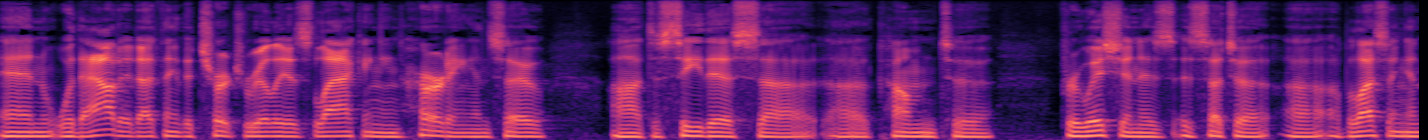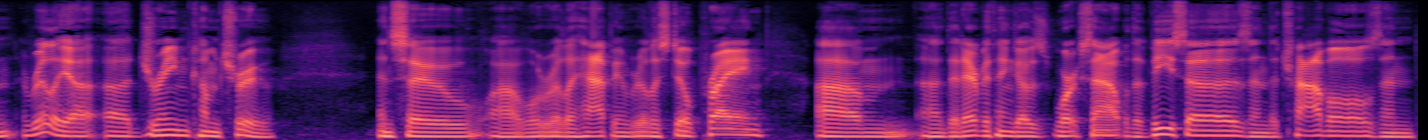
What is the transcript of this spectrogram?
And without it, I think the church really is lacking and hurting. And so, uh, to see this uh, uh, come to fruition is is such a a blessing and really a, a dream come true. And so, uh, we're really happy. We're really still praying um, uh, that everything goes works out with the visas and the travels and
